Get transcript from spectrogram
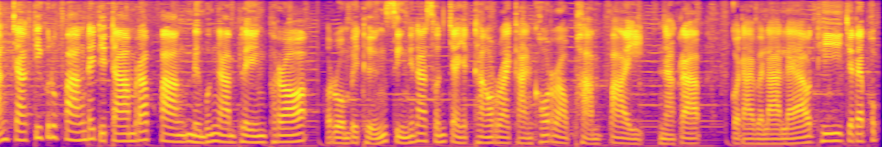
หลังจากที่คุณผู้ฟังได้ติดตามรับฟังหนึ่งผลงานเพลง เพราะรวมไปถึงสิ่งที่น่าสนใจจากทางรายการของเราผ่านไปนะครับ ก็ได้เวลาแล้วที่จะได้พบ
